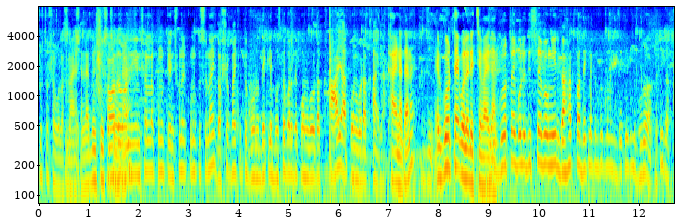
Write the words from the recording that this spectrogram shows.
সুস্থ সবল আছে মাশাআল্লাহ একদম সুস্থ সবল দাওয়া তাই না? নিয়ে ইনশাল্লাহ কোনো টেনশনের কোনো কিছু নাই। দর্শক ভাই কিন্তু গরু দেখলে বুঝতে পারে যে কোন গরুটা খায় আর কোন গরুটা খায় না। খায় না তাই না? এর গোড়টাই বলে দিচ্ছে ভাইজান। এগুলোটাই বলে দিচ্ছে এবং এর গা হাত পা দেখলে কিন্তু দেখলে কিন্তু আছে ঠিক আছে?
